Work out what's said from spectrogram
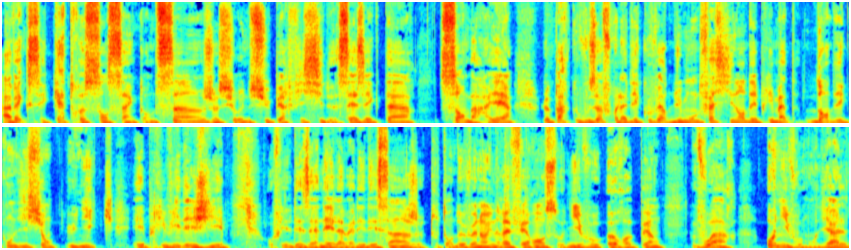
Avec ses 450 singes sur une superficie de 16 hectares, sans barrière, le parc vous offre la découverte du monde fascinant des primates dans des conditions uniques et privilégiées. Au fil des années, la vallée des singes, tout en devenant une référence au niveau européen, voire au niveau mondial,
